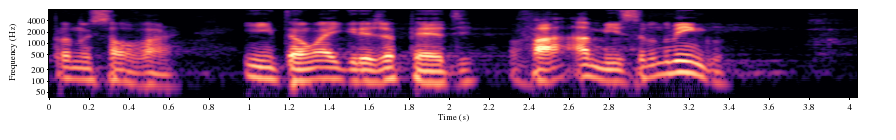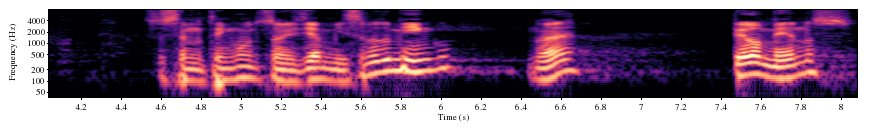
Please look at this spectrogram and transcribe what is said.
para nos salvar. E então a igreja pede, vá à missa no domingo. Se você não tem condições de ir à missa no domingo, não é? pelo menos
